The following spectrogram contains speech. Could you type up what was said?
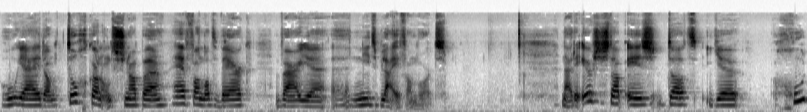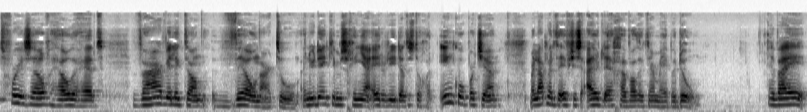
hoe jij dan toch kan ontsnappen hè, van dat werk waar je uh, niet blij van wordt. Nou, de eerste stap is dat je goed voor jezelf helder hebt. Waar wil ik dan wel naartoe? En nu denk je misschien, ja, Elodie, dat is toch een inkoppertje. Maar laat me het eventjes uitleggen wat ik daarmee bedoel. En wij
